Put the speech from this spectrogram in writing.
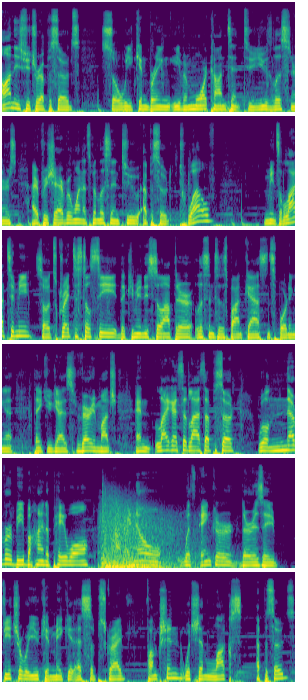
on these future episodes so we can bring even more content to you, the listeners. I appreciate everyone that's been listening to episode 12. It means a lot to me. So it's great to still see the community still out there listening to this podcast and supporting it. Thank you guys very much. And like I said last episode, we'll never be behind a paywall. I know with Anchor, there is a feature where you can make it a subscribe function, which unlocks episodes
